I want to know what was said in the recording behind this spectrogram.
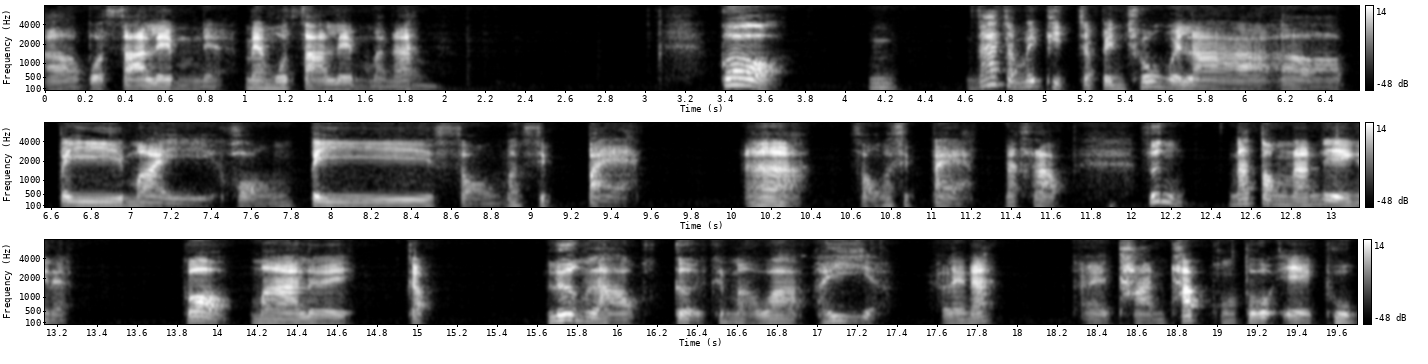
อ่าบทซาเลมเนี่ยแม่มดซาเลมอะนะอืมก็ น่าจะไม่ผิดจะเป็นช่วงเวลาปีใหม่ของปี 2018อ่า2018 นะครับ ซึ่งณตรงนั้นเองเนี่ยก็มาเลยกับเรื่องราวเกิดขึ้นมาว่าเฮ้ยอะไรนะฐานทัพของตัวเอกถูก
